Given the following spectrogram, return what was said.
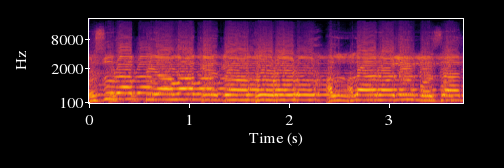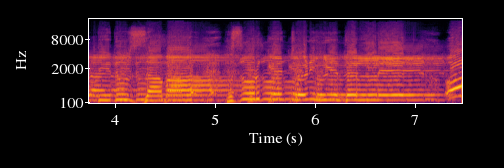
হুজুর, আপনি আমাকে দোয়া করুন। আল্লাহর আলী মুজাদ্দিদুজ জামান হুজুরকে জড়িয়ে ধরলেন। ও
